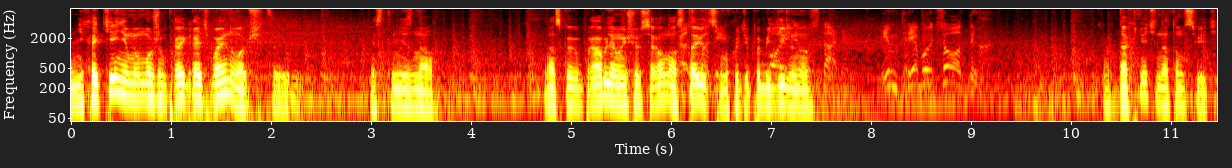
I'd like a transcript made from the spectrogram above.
нехотения мы можем проиграть войну, вообще-то. Если ты не знал. У нас как бы проблемы еще все равно остаются. Мы хоть и победили, но... Им требуется отдых. Отдохнете на том свете.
